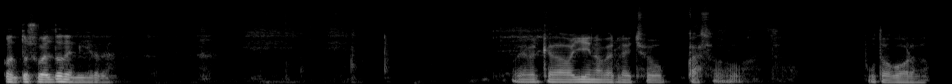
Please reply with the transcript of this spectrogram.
con tu sueldo de mierda. Voy a haber quedado allí y no haberle hecho caso. Puto gordo.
